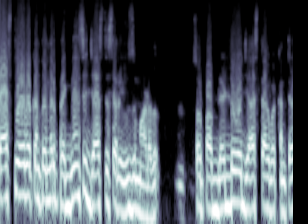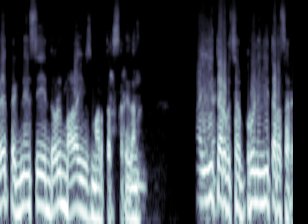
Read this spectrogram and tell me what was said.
ಜಾಸ್ತಿ ಹೇಳ್ಬೇಕಂತಂದ್ರೆ ಪ್ರೆಗ್ನೆನ್ಸಿ ಜಾಸ್ತಿ ಸರ್ ಯೂಸ್ ಮಾಡೋದು. ಸ್ವಲ್ಪ ಬ್ಲಡ್ ಜಾಸ್ತಿ ಆಗ್ಬೇಕಂತ ಹೇಳಿ ಪ್ರೆಗ್ನೆನ್ಸಿ ಇದ್ದವ್ರು ಬಹಳ ಯೂಸ್ ಮಾಡ್ತಾರೆ ಸರ್ ಇದನ್ನ. ಈ ತರ ಸರ್ ಪ್ರೂನಿಂಗ್ ಈ ತರ ಸರ್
